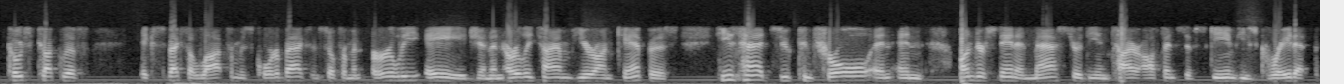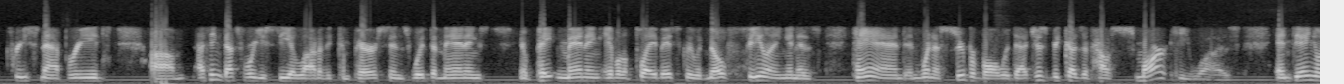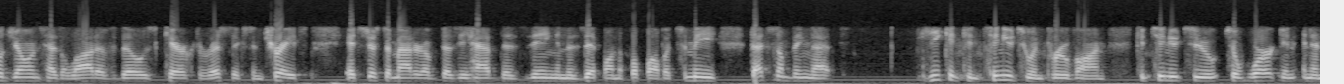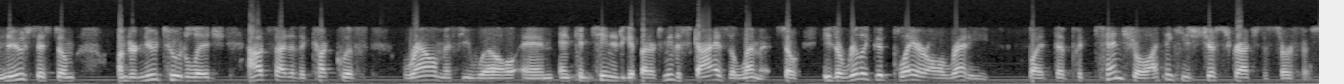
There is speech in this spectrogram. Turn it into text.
Coach Cutcliffe expects a lot from his quarterbacks, and so from an early age and an early time here on campus, he's had to control and, and understand and master the entire offensive scheme. He's great at the pre-snap reads. Um, I think that's where you see a lot of the comparisons with the Mannings. You know, Peyton Manning able to play basically with no feeling in his hand and win a Super Bowl with that just because of how smart he was. And Daniel Jones has a lot of those characteristics and traits. It's just a matter of does he have the zing and the zip on the football. But to me, that's something that – he can continue to improve on, continue to to work in, in a new system under new tutelage outside of the Cutcliffe realm, if you will, and and continue to get better. To me, the sky is the limit. So he's a really good player already, but the potential, I think he's just scratched the surface.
